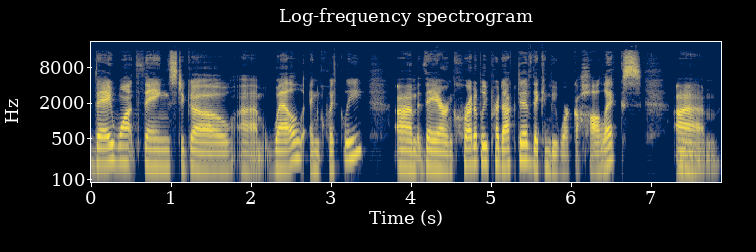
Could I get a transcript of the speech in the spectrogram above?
They want things to go um, well and quickly. Um, they are incredibly productive. They can be workaholics. Mm. Um,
